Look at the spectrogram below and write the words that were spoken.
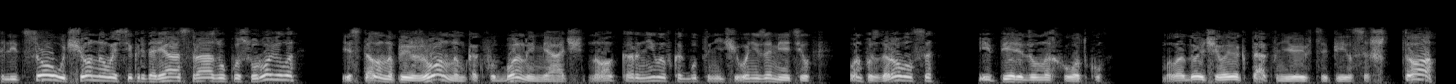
лицо ученого-секретаря сразу посуровило и стало напряженным, как футбольный мяч, но Корнилов как будто ничего не заметил. Он поздоровался и передал находку. Молодой человек так в нее и вцепился. «Что?»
